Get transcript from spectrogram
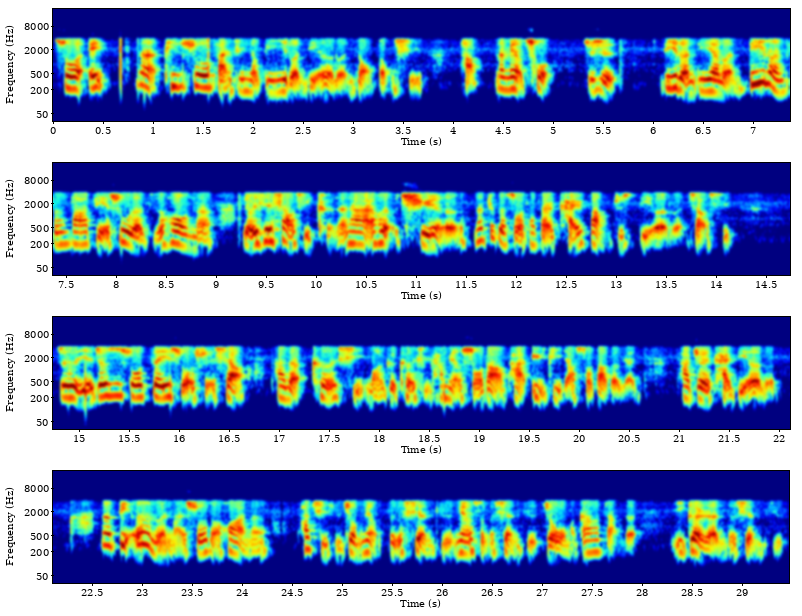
说，哎。那听说繁星有第一轮、第二轮这种东西，好，那没有错，就是第一轮、第二轮，第一轮分发结束了之后呢，有一些校系可能它还会有缺额，那这个时候它才会开放，就是第二轮消息，就是也就是说这一所学校它的科系某一个科系它没有收到它预计要收到的人，它就会开第二轮。那第二轮来说的话呢，它其实就没有这个限制，没有什么限制，就我们刚刚讲的一个人的限制。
